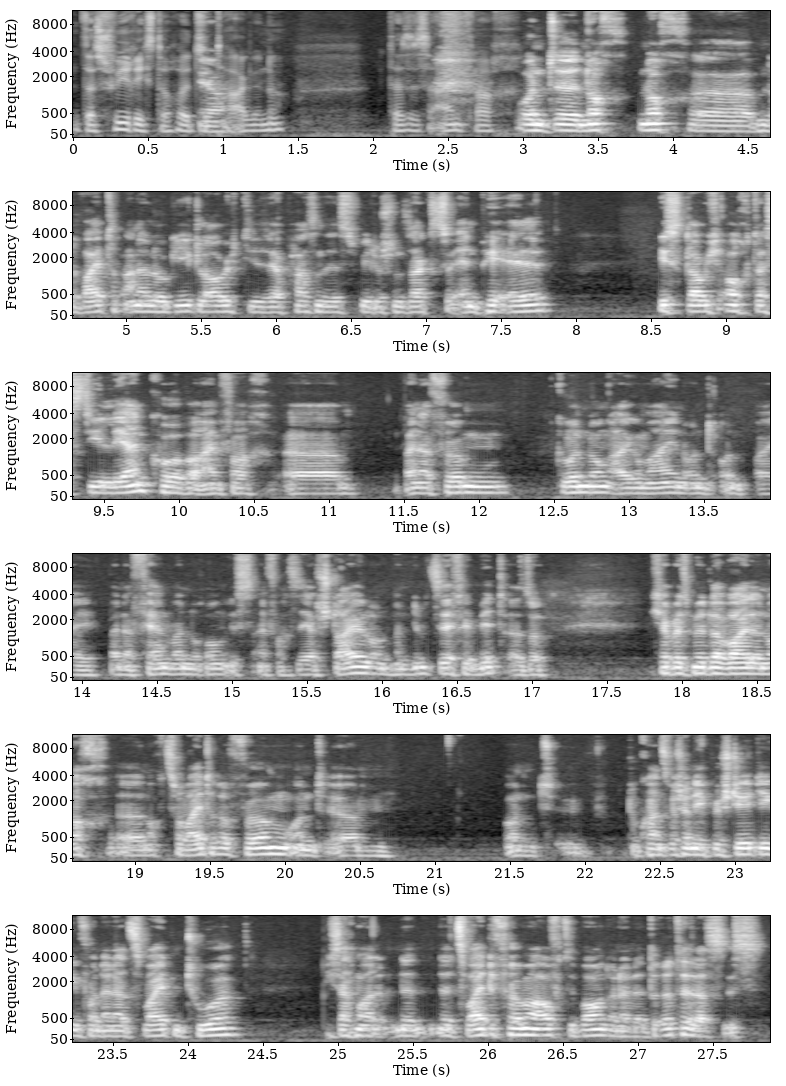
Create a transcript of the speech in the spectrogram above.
das Schwierigste heutzutage, ja. ne? Das ist einfach. Und äh, noch, noch äh, eine weitere Analogie, glaube ich, die sehr passend ist, wie du schon sagst, zu NPL ist, glaube ich, auch, dass die Lernkurve einfach äh, bei einer Firmengründung allgemein und, und bei, bei einer Fernwanderung ist einfach sehr steil und man nimmt sehr viel mit. Also ich habe jetzt mittlerweile noch, äh, noch zwei weitere Firmen und, ähm, und du kannst wahrscheinlich bestätigen von deiner zweiten Tour, ich sag mal, eine, eine, zweite Firma aufzubauen oder eine dritte, das ist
